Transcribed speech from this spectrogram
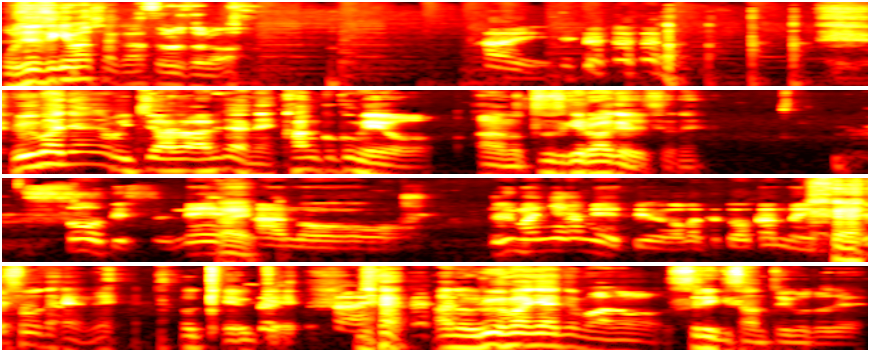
教えてきましたか？そろそろ。はい。ルーマニアでも一応あれだよね、韓国名を、あの、続けるわけですよね。そうですね。はいあの、ルーマニア名っていうのが全くわかんないんで。そうだよね。オッケーオッケー。はいじゃあ、あの、ルーマニアでもあの、スレギさんということで。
